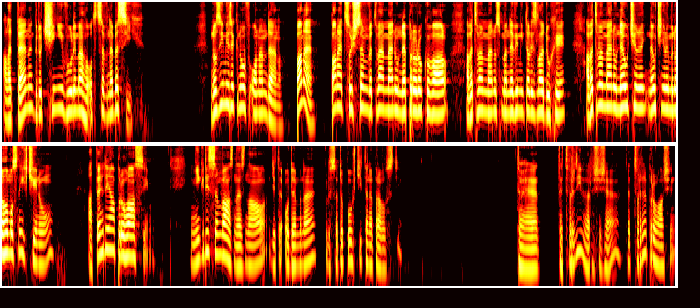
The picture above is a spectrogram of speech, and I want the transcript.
Ale ten, kdo činí vůli mého Otce v nebesích. Mnozí mi řeknou v onen den, pane, pane, což jsem ve tvém jménu neprorokoval a ve tvém jménu jsme nevymítali zlé duchy a ve tvém jménu neučinili, neučinili mnoho mocných činů. A tehdy já prohlásím, nikdy jsem vás neznal, jděte ode mne, kdo se dopouštíte nepravosti. To je, to je tvrdý verš, že? To je tvrdé prohlášení.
